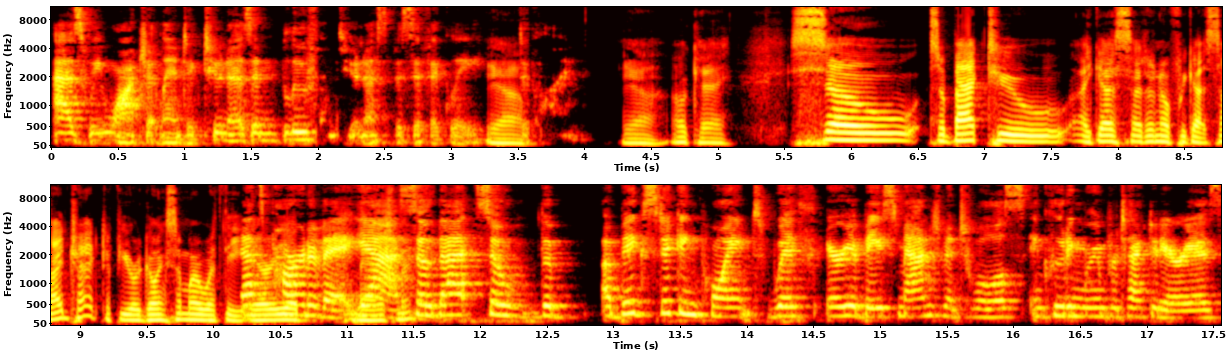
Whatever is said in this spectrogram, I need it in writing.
as we watch Atlantic tunas and bluefin tuna specifically yeah. decline. Yeah. Okay. So, so back to, I guess, I don't know if we got sidetracked, if you were going somewhere with the That's area. part of it. Management. Yeah. So that, so the, a big sticking point with area based management tools, including marine protected areas,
